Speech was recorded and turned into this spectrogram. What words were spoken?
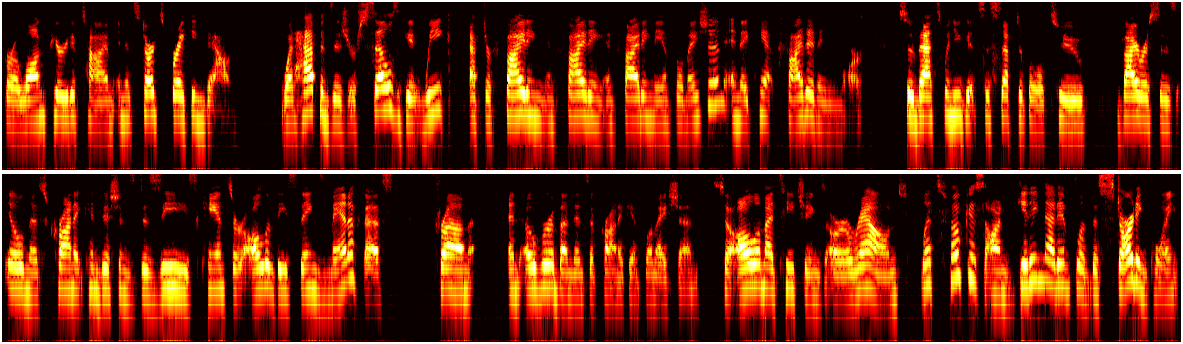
for a long period of time, and it starts breaking down what happens is your cells get weak after fighting and fighting and fighting the inflammation and they can't fight it anymore. So that's when you get susceptible to viruses, illness, chronic conditions, disease, cancer, all of these things manifest from an overabundance of chronic inflammation. So all of my teachings are around let's focus on getting that infl- the starting point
